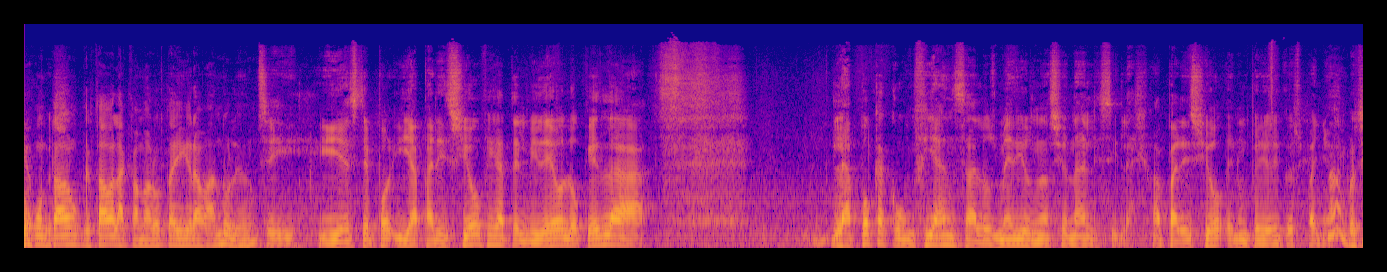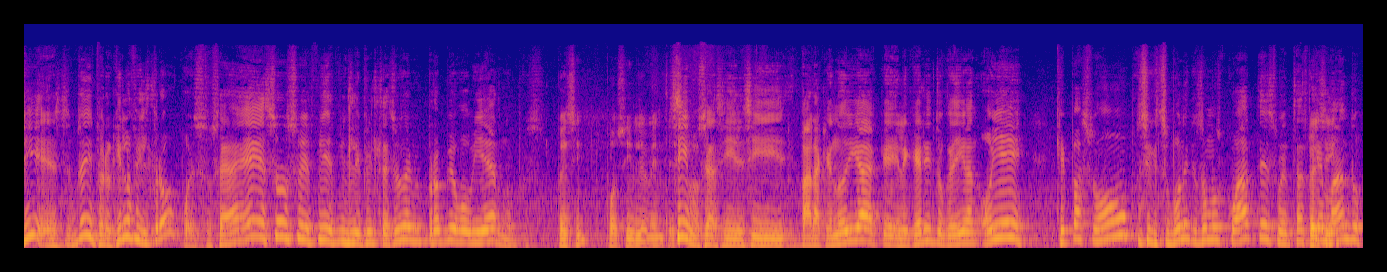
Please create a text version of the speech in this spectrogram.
pues. contaron que estaba la camarota ahí grabándole, ¿no? Sí, y este y apareció, fíjate el video, lo que es la la poca confianza a los medios nacionales, Hilario. Apareció en un periódico español. Ah, pues sí, es- sí, pero ¿quién lo filtró? Pues, o sea, eso es fi- filtración del propio gobierno, pues. Pues sí, posiblemente Sí, o sea, si, si, para que no diga que el ejército que digan, oye, ¿qué pasó? Pues se supone que somos cuates, me estás Pues sí. quemando.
